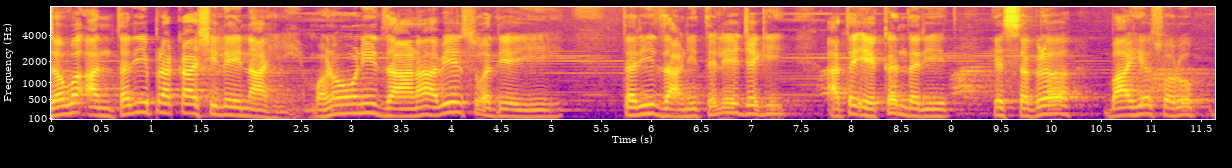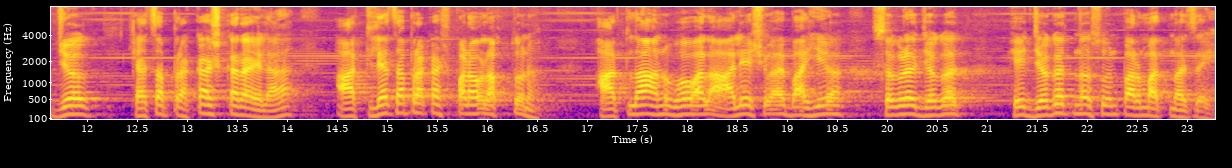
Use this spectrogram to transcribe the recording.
जव अंतरी प्रकाशिले नाही म्हणून जाणावे स्वदेयी तरी जाणितले जगी. आता एकंदरीत हे सगळं बाह्य स्वरूप जग ह्याचा प्रकाश करायला आतल्याचा प्रकाश पडावा लागतो ना. आतला अनुभवाला आल्याशिवाय बाह्य सगळं जगत हे जगत नसून परमात्माचं आहे.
